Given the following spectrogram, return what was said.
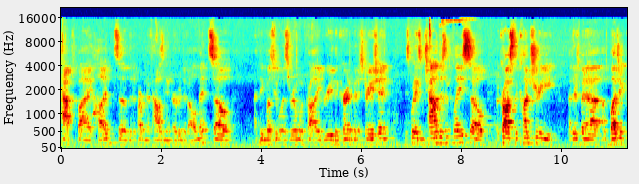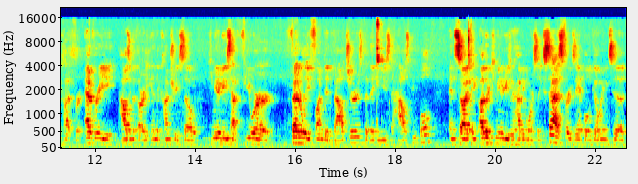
capped by HUD, so the Department of Housing and Urban Development. So I think most people in this room would probably agree the current administration is putting some challenges in place. So across the country, uh, there's been a, a, budget cut for every housing authority in the country. So communities have fewer federally funded vouchers that they can use to house people. And so I think other communities are having more success, for example, going to,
